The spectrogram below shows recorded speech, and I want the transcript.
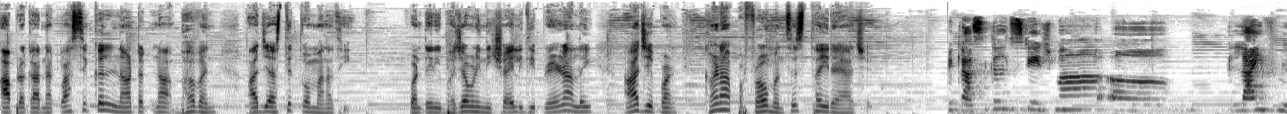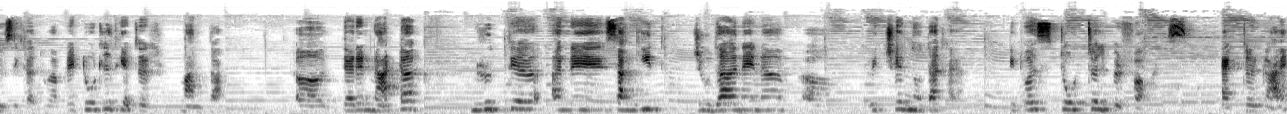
આ પ્રકારના ક્લાસિકલ નાટકના ભવન આજે અસ્તિત્વમાં નથી. પણ તેની ભજવણીની શૈલીથી પ્રેરણા લઈ આજે પણ ઘણા પરફોર્મન્સીસ થઈ રહ્યા છે. ક્લાસિકલ સ્ટેજમાં લાઈવ મ્યુઝિક હતું. આપણે ટોટલ થિયેટર માનતા. ત્યારે નાટક, નૃત્ય અને સંગીત જુદા અને એના વિચ્છેદ નહોતા થયા. It was total performance actor ગાય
